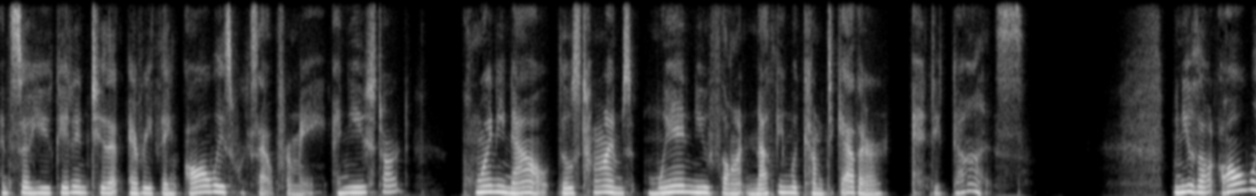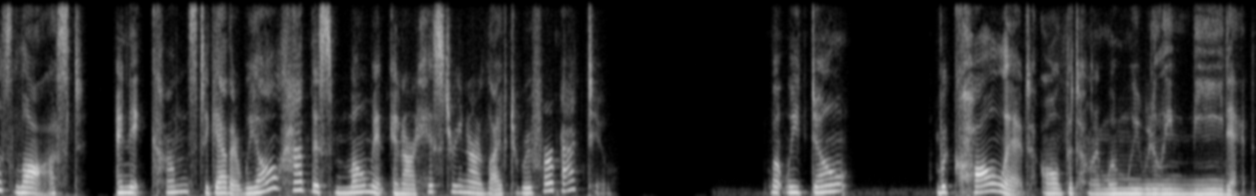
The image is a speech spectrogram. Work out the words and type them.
And so you get into that everything always works out for me. And you start pointing out those times when you thought nothing would come together, and it does. When you thought all was lost and it comes together, we all have this moment in our history in our life to refer back to but we don't recall it all the time when we really need it.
